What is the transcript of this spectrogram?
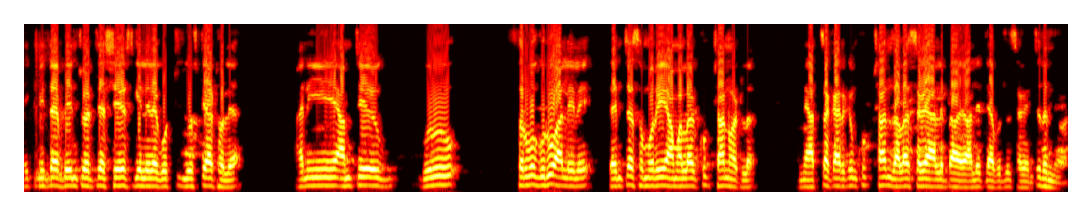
एकमेच्या बेंचवरच्या शेअर्स गेलेल्या गोष्टी गोष्टी आठवल्या. आणि आमचे गुरु सर्व गुरु आलेले त्यांच्या समोरही आम्हाला खूप छान वाटलं. आणि आजचा कार्यक्रम खूप छान झाला. सगळे आले आले त्याबद्दल सगळ्यांचे धन्यवाद.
